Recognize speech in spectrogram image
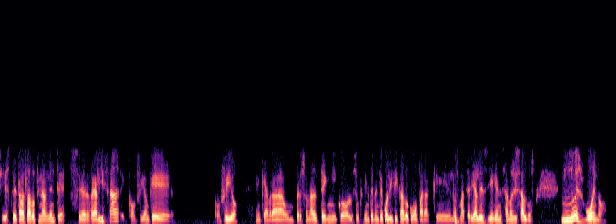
si este traslado finalmente se realiza, confío en que, confío en que habrá un personal técnico lo suficientemente cualificado como para que los materiales lleguen sanos y salvos. No es bueno,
